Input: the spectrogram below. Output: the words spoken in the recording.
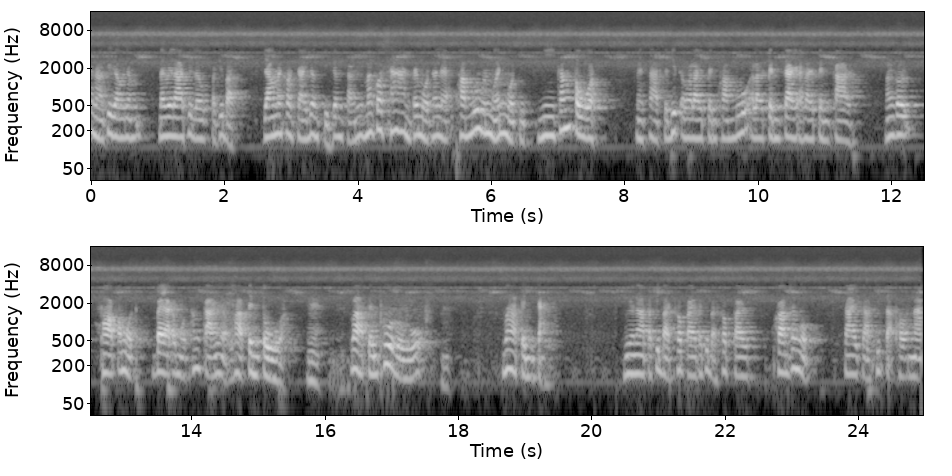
ขณะที่เรายังในเวลาที่เราปฏิบัติ ยังไม่เข้าใจเรื่องจิตเรื่องใจนี้มันก็ซ่านไปหมดนั่นแหละ ความรู้มันเหมือนหมดอีกมีทั้งตัวไม่ทราบจะยึดเอาอะไรเป็นความรู้อะไรเป็นใจอะไรเป็นกาย มันก็หอบเอาหมด แบกเอาหมดทั้งกายเนี่ยว่าเป็นตัวว่าเป็นผู้รู้ว่าเป็นใจเวลาปฏิบัติเข้าไปปฏิบัติเข้าไป ความสงบ ใจจากทิฏฐภาวนา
